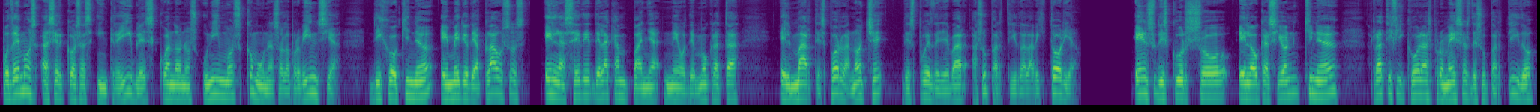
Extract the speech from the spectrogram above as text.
Podemos hacer cosas increíbles cuando nos unimos como una sola provincia, dijo Quineau en medio de aplausos en la sede de la campaña neodemócrata el martes por la noche después de llevar a su partido a la victoria. En su discurso en la ocasión, Quineau ratificó las promesas de su partido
